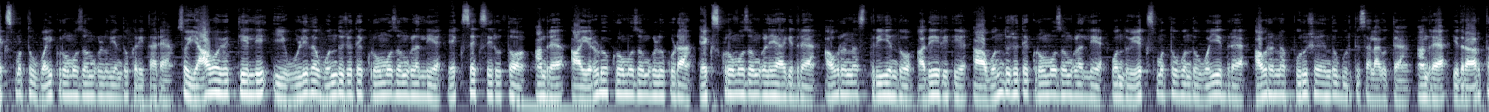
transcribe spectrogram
ಎಕ್ಸ್ ಮತ್ತು ವೈ ಕ್ರೋಮೋಸೋಮ್ಗಳು ಎಂದು ಕರೀತಾರೆ. ಸೊ ಯಾವ ವ್ಯಕ್ತಿಯಲ್ಲಿ ಈ ಉಳಿದ ಒಂದು ಜೊತೆ ಕ್ರೋಮೋಸೋಮ್ಗಳಲ್ಲಿ ಎಕ್ಸ್ ಎಕ್ಸ್ ಇರುತ್ತೋ, ಅಂದ್ರೆ ಆ ಎರಡು ಕ್ರೋಮೋಸೋಮ್ಗಳು ಕೂಡ ಎಕ್ಸ್ ಕ್ರೋಮೋಸೋಮ್ ಗಳೇ ಆಗಿದ್ರೆ ಅವರನ್ನ ಸ್ತ್ರೀ ಎಂದು ಅದೇ ರೀತಿ ಆ ಒಂದು ಜೊತೆ ಕ್ರೋಮೋಸೋಮ್ಗಳಲ್ಲಿ ಒಂದು ಎಕ್ಸ್ ಮತ್ತು ಒಂದು ವೈ ಇದ್ರೆ ಅವರನ್ನ ಪುರುಷ ಎಂದು ಗುರುತಿಸಲಾಗುತ್ತೆ. ಅಂದ್ರೆ ಇದರ ಅರ್ಥ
